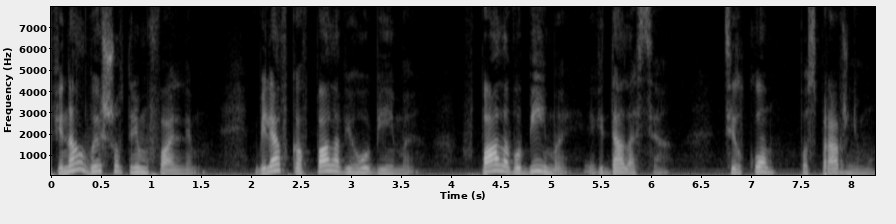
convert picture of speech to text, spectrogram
Фінал вийшов тріумфальним. Білявка впала в його обійми, впала в обійми віддалася цілком по-справжньому.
